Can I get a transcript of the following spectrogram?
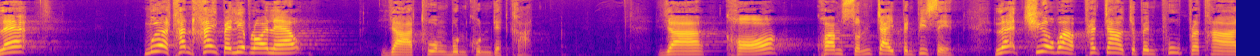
และ เมื่อท่านให้ไปเรียบร้อยแล้ว อย่าทวงบุญคุณเด็ดขาด อย่าขอความสนใจเป็นพิเศษ และเชื่อว่าพระเจ้าจะเป็นผู้ประทาน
